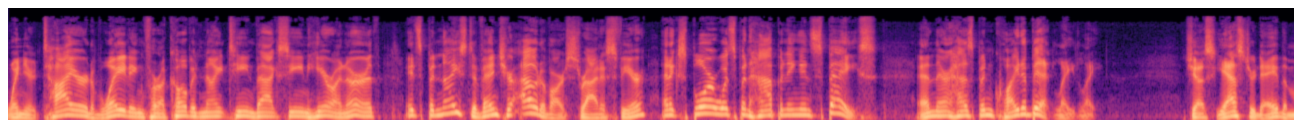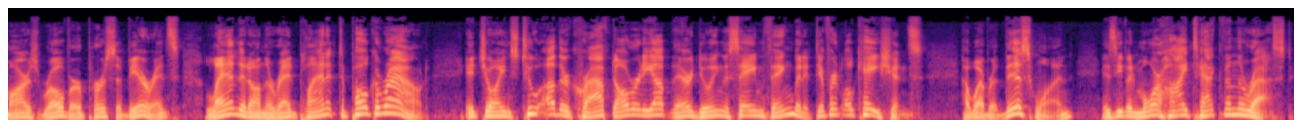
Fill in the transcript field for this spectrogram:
When you're tired of waiting for a COVID 19 vaccine here on Earth, it's been nice to venture out of our stratosphere and explore what's been happening in space. And there has been quite a bit lately. Just yesterday, the Mars rover Perseverance landed on the red planet to poke around. It joins two other craft already up there doing the same thing but at different locations. However, this one is even more high tech than the rest.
